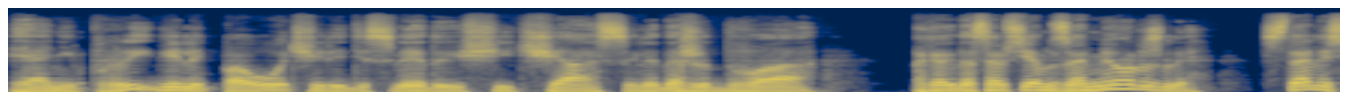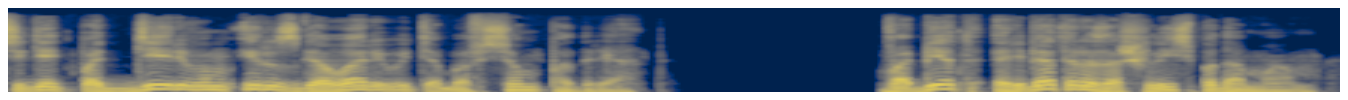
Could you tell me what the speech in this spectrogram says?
И они прыгали по очереди следующий час или даже два, а когда совсем замерзли, стали сидеть под деревом и разговаривать обо всем подряд. В обед ребята разошлись по домам —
